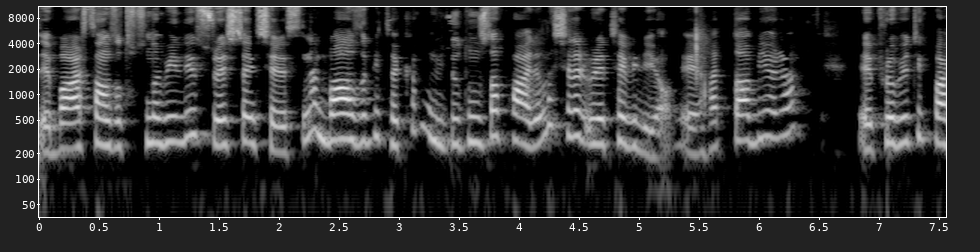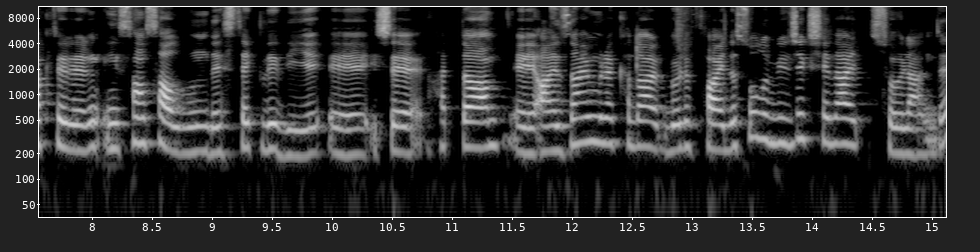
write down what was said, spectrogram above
e, bağırsağınıza tutunabildiği süreçler içerisinde bazı bir takım vücudunuzda faydalı şeyler üretebiliyor. E, hatta bir ara e, probiyotik bakterilerin insan sağlığını desteklediği, e, işte hatta e, Alzheimer'a kadar böyle faydası olabilecek şeyler söylendi.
